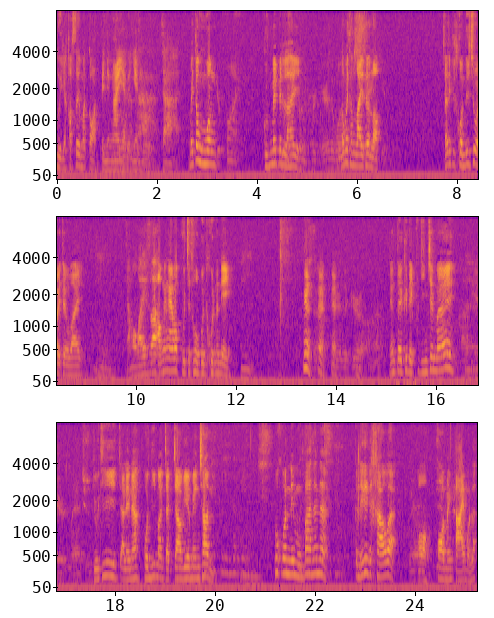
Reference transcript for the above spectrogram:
ลุยกับคาวเซอร์มาก่อนเป็นยังไงอะไรเงี้ยอ่าใช่ไม่ต้องห่วง You're fine. คุณไม่เป็นไร You're the one เราไม่ทำลายเธอหรอกฉันคือคนที่ช่วยเธอไว้อืมจำเอาไว้ซะเอาง่ายๆว่ากูจะโทรบุญคุณนั่นเองอืม You're the girl, huh? งั้นเธอคือเด็กผู้หญิงใช่ไหม Javier's mansion. อยู่ที่อะไรนะ คนที่มาจากจาเวียแมนชั่นผู้คนในหมู่บ้านนั้นน่ะเก็เลยขึ้นกับเขาอะ อ๋อพ่อแม่งตายหมดละ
